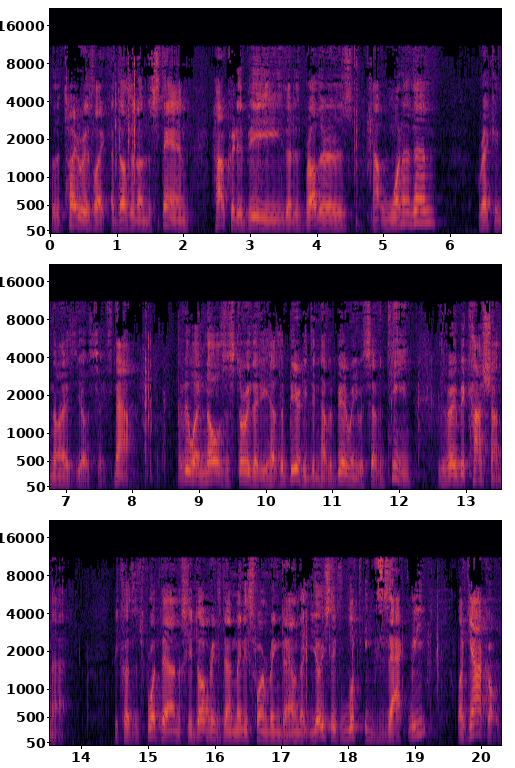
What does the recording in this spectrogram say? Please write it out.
So the Torah is like, it doesn't understand how could it be that his brothers, not one of them, recognized Yosef. Now, everyone knows the story that he has a beard. He didn't have a beard when he was 17. There's a very big kash on that because it's brought down, the Chidah brings down, many Sforim bring down, that Yosef looked exactly like Yaakov.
